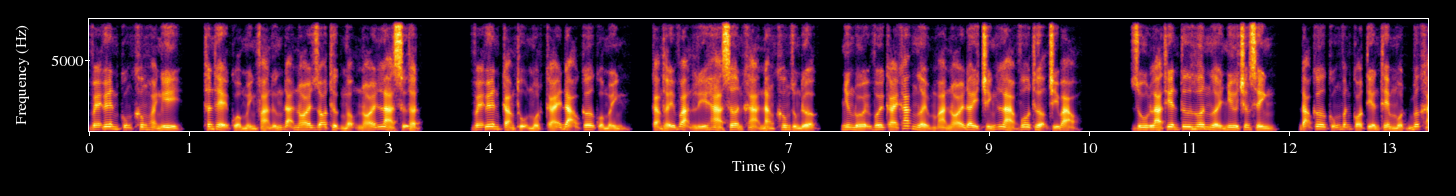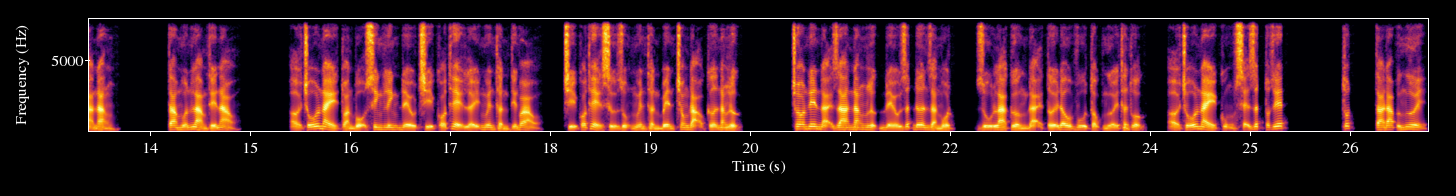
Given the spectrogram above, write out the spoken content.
Vệ uyên cũng không hoài nghi, thân thể của mình phản ứng đã nói rõ thực mộng nói là sự thật. Vệ uyên cảm thụ một cái đạo cơ của mình, cảm thấy vạn lý hà sơn khả năng không dùng được, nhưng đối với cái khác người mà nói đây chính là vô thượng trí bảo. Dù là thiên tư hơn người như trương sinh, đạo cơ cũng vẫn có tiến thêm một bước khả năng. Ta muốn làm thế nào? Ở chỗ này toàn bộ sinh linh đều chỉ có thể lấy nguyên thần tiến vào chỉ có thể sử dụng nguyên thần bên trong đạo cơ năng lực. Cho nên đại gia năng lực đều rất đơn giản một, dù là cường đại tới đâu vu tộc người thân thuộc, ở chỗ này cũng sẽ rất tốt giết. Tốt, ta đáp ứng ngươi.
